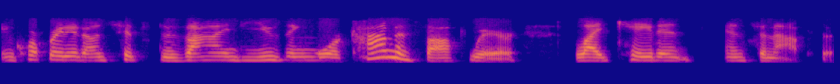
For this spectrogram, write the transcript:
incorporated on chips designed using more common software like Cadence and Synopsys?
